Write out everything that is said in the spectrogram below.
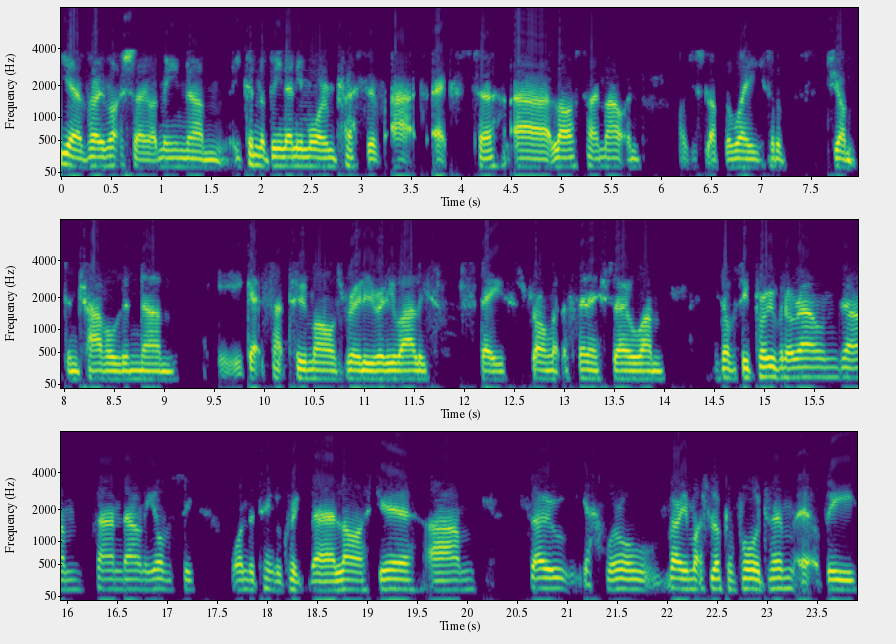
Yeah, very much so. I mean, um, he couldn't have been any more impressive at Exeter uh, last time out, and I just love the way he sort of jumped and travelled, and um, he gets that two miles really, really well. He stays strong at the finish, so um, he's obviously proven around um, Sandown. He obviously won the Tingle Creek there last year. Um, so yeah, we're all very much looking forward to him. It'll be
